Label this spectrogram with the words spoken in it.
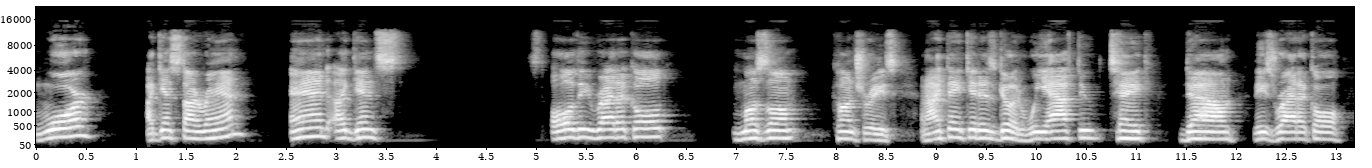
war against Iran and against all the radical Muslim countries. And I think it is good. We have to take down these radical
